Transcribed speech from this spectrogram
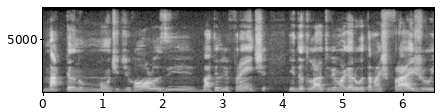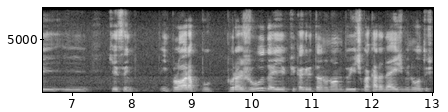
matando um monte de rolos e batendo de frente. E do outro lado tu vê uma garota mais frágil e, e que sempre implora por, por ajuda e fica gritando o nome do Ichigo a cada 10 minutos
